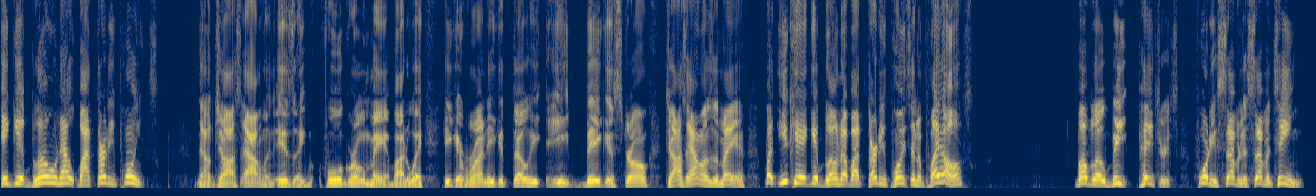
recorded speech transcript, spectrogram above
and get blown out by 30 points. Now, Josh Allen is a full grown man, by the way. He can run, he can throw, he, he big and strong. Josh Allen's a man, but you can't get blown out by 30 points in the playoffs. Buffalo beat Patriots 47 to 17.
